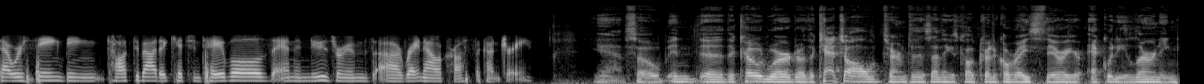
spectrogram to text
that we're seeing being talked about at kitchen tables and in newsrooms uh, right now across the country. Yeah. So, in the, the code word or the catch all term to this, I think it's called critical race theory or equity learning.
